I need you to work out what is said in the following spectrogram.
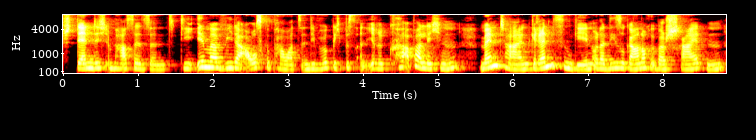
ständig im Hassel sind, die immer wieder ausgepowert sind, die wirklich bis an ihre körperlichen, mentalen Grenzen gehen oder die sogar noch überschreiten,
